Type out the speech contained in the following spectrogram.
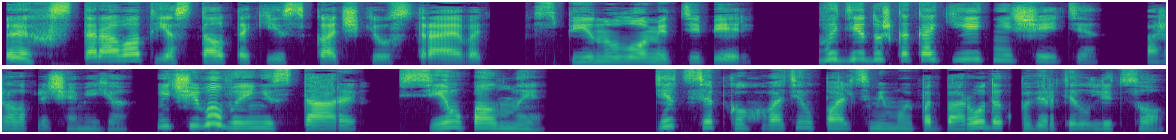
Эх, староват я стал такие скачки устраивать. Спину ломит теперь. Вы, дедушка, кокетничаете, пожала плечами я. Ничего вы не стары, сил полны. Дед цепко ухватил пальцами мой подбородок, повертел лицо.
